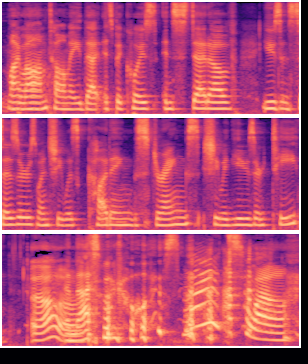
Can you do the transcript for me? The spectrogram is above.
my What? mom told me that it's because instead of using scissors when she was cutting the strings, she would use her teeth. Oh. And that's what caused that's well.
